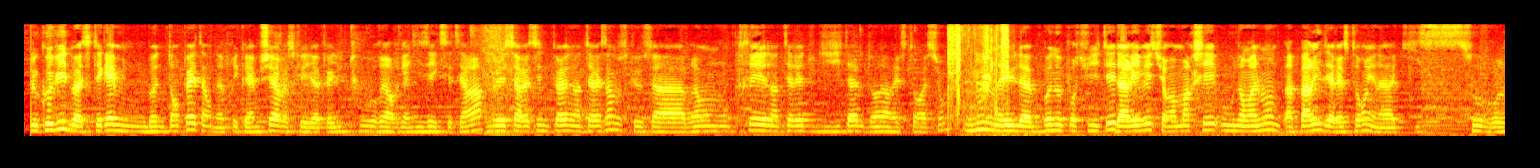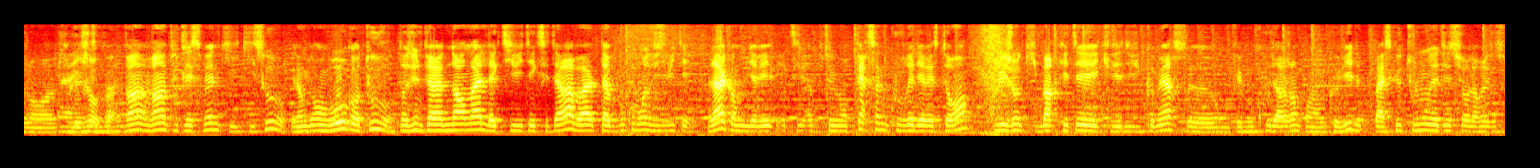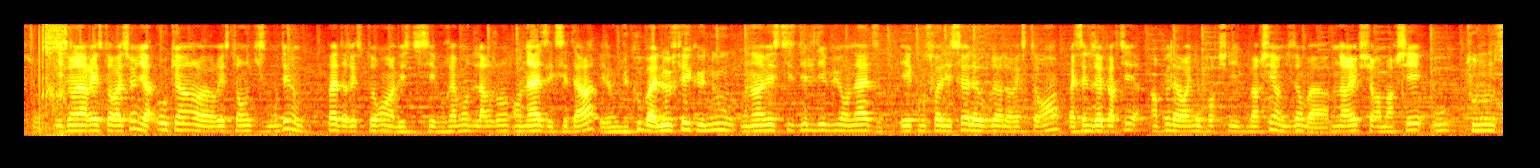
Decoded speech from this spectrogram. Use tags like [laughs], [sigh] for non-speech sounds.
Le Covid, bah, c'était quand même une bonne tempête. hein. On a pris quand même cher parce qu'il a fallu tout réorganiser, etc. Mais ça restait une période intéressante parce que ça a vraiment montré l'intérêt du digital dans la restauration. Nous, on a eu la bonne opportunité d'arriver sur un marché où normalement, à Paris, des restaurants, il y en a qui s'ouvrent genre tous les jours. quoi. 20, 20 toutes les semaines qui, qui s'ouvrent. Et donc, en gros, quand tu ouvres dans une période normale d'activité, etc., bah, tu as beaucoup moins de visibilité. Là, comme il y avait absolument personne qui couvrait des restaurants, tous les gens qui marketaient et qui faisaient du e-commerce euh, ont fait beaucoup d'argent pendant le Covid parce que tout le monde était sur leurs réseaux sociaux. Et dans la restauration, il n'y a aucun euh, restaurant qui se montait, donc pas de restaurant investissait vraiment de l'argent en ads, etc. Et donc, du coup, bah, le fait que nous, on investisse dès le début en ads et qu'on soit les seuls à ouvrir le restaurant, bah, ça nous a permis un peu d'avoir une opportunité de marché en disant, bah, on arrive sur un marché où tout le monde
